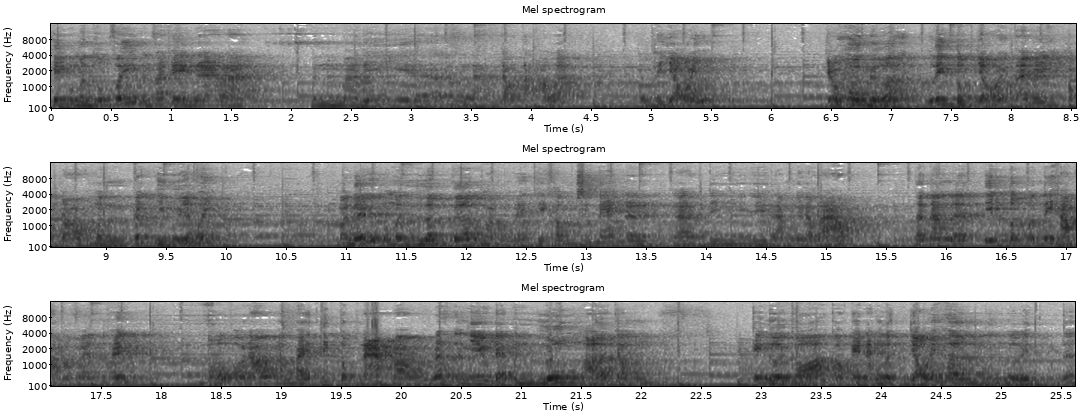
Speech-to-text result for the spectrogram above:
khi mà mình thu phí mình phát hiện ra là mình mà đi ờ, làm đào tạo á mình phải giỏi giỏi hơn nữa liên tục giỏi tại vì học trò của mình rất nhiều người giỏi. Mà nếu mà mình lơm cơm hoặc là thì không xứng đáng ra, ra à, đi đi làm người đào tạo. Nên anh lại tiếp tục anh đi học anh phải, anh phải bổ vào đầu anh phải tiếp tục nạp vào rất là nhiều để mình luôn ở trong cái người có có cái năng lực giỏi hơn những người đến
